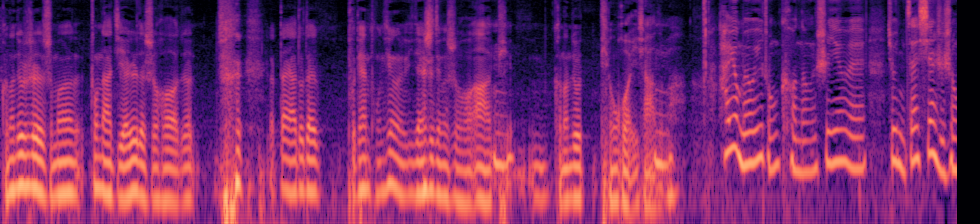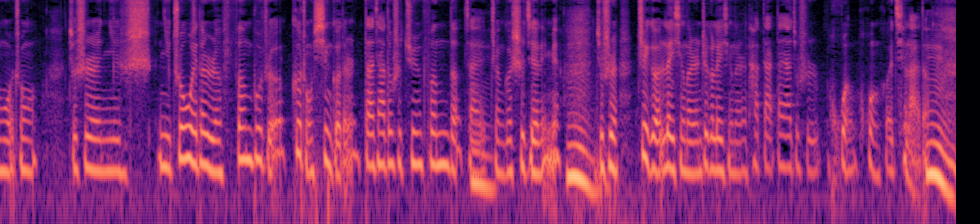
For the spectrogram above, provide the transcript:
可能就是什么重大节日的时候，就大家都在普天同庆一件事情的时候啊，嗯停，嗯，可能就停火一下子吧。还有没有一种可能，是因为就你在现实生活中，就是你是你周围的人分布着各种性格的人，大家都是均分的，在嗯整个世界里面，嗯就是这个类型的人，这个类型的人，他大大家就是混混合起来的。嗯，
